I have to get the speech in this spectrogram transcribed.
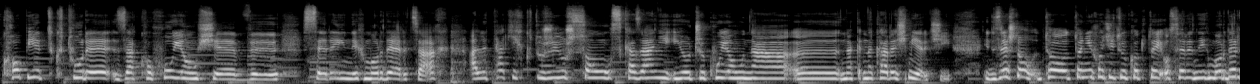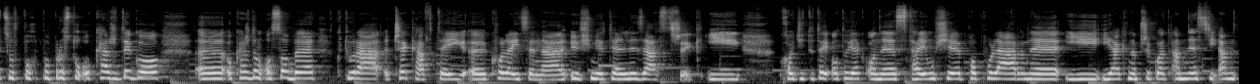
kobiet, które zakochują się w seryjnych mordercach, ale takich, którzy już są skazani i oczekują na, e, na, na karę śmierci. I zresztą to, to nie chodzi tylko tutaj o seryjnych morderców, po, po prostu o każdego, e, o każdą osobę, która czeka w tej e, kolejce na śmiertelny zastrzyk. I chodzi tutaj o to, jak one stają się popularne i jak na przykład Amnesty Am-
